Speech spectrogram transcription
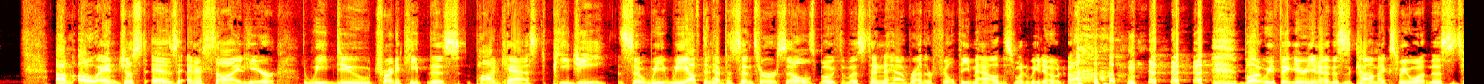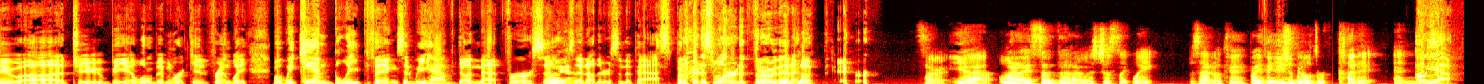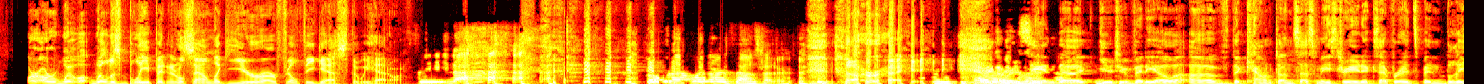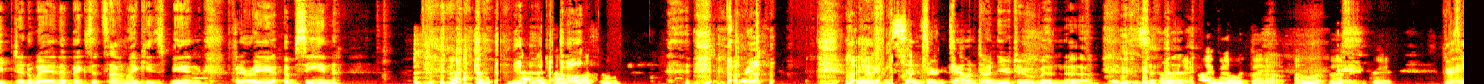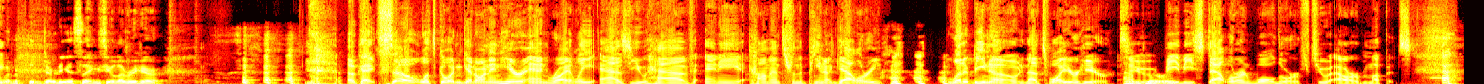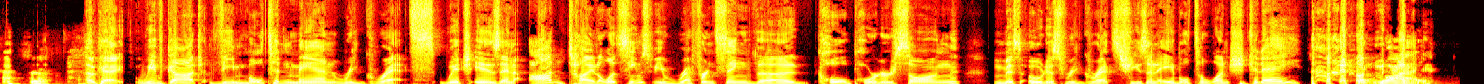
Um, oh, and just as an aside here, we do try to keep this podcast PG. So we, we often have to censor ourselves. Both of us tend to have rather filthy mouths when we don't. but we figure, you know, this is comics. We want this to uh, to be a little bit more kid friendly. But we can bleep things, and we have done that for ourselves oh, yeah. and others in the past. But I just wanted to throw yeah, that out there. Sorry. Yeah. When I said that, I was just like, wait, was that okay? But I think you should be able to cut it and. Oh yeah, or, or we'll, we'll, just bleep it and it'll sound like you're our filthy guest that we had on. See, no. whatever, sounds better. All right. Have you ever seen the YouTube video of the count on Sesame Street, except for it's been bleeped in a way that makes it sound like he's being very obscene? yeah, that sounds no. awesome. Great. Look up censored count on YouTube, and uh, it is. Uh, I'm going to look that up. I, that's great. Great. It's one of the dirtiest things you'll ever hear. okay, so let's go ahead and get on in here. And Riley, as you have any comments from the peanut gallery, let it be known. That's why you're here to Absolutely. be the Statler and Waldorf to our Muppets. sure. Okay, we've got The Molten Man Regrets, which is an odd title. It seems to be referencing the Cole Porter song. Miss Otis regrets she's unable to lunch today. but why?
